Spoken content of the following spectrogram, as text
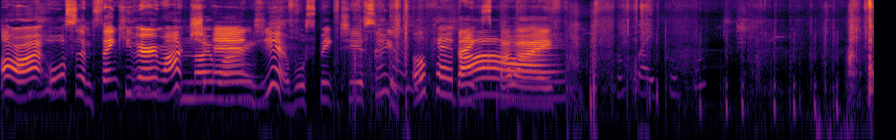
All right, awesome. Thank you very much. No and yeah, we'll speak to you soon. Okay, Thanks. Bye bye. bye, -bye.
